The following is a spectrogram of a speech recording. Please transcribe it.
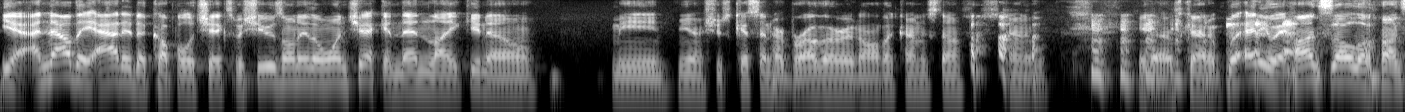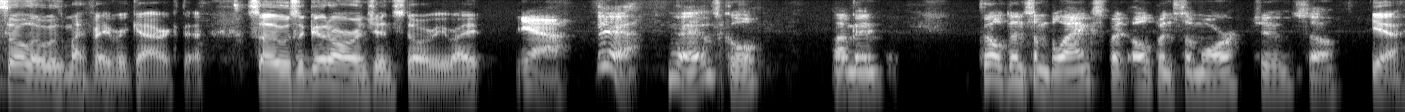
Yeah, and now they added a couple of chicks, but she was only the one chick. And then, like, you know, I mean, you know, she was kissing her brother and all that kind of stuff. It's kind of, you know, it's kind of. But anyway, Han Solo, Han Solo was my favorite character. So it was a good origin story, right? Yeah, Yeah. Yeah. It was cool. I mean, filled in some blanks, but opened some more too. So Yeah.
